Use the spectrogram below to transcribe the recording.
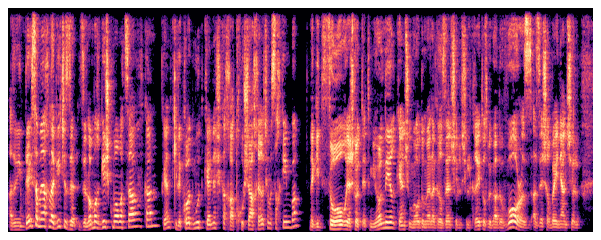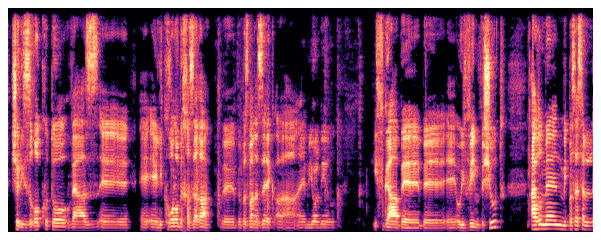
אז אני די שמח להגיד שזה זה לא מרגיש כמו המצב כאן כן כי לכל דמות כן יש ככה תחושה אחרת שמשחקים בה נגיד תור יש לו את, את מיולניר כן שהוא מאוד דומה לגרזן של, של קרייטוס בגד אוף וור אז, אז יש הרבה עניין של, של לזרוק אותו ואז אה, אה, אה, לקרוא לו בחזרה ו, ובזמן הזה אה, אה, מיולניר יפגע ב- באויבים ושות'. איירון מן מתבסס על,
